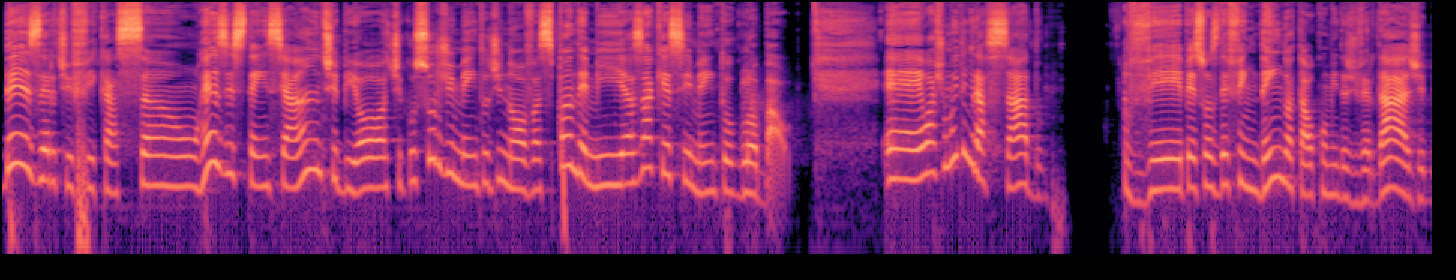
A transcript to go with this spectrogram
desertificação, resistência a antibióticos, surgimento de novas pandemias, aquecimento global. É, eu acho muito engraçado ver pessoas defendendo a tal comida de verdade,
